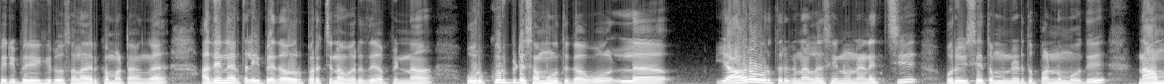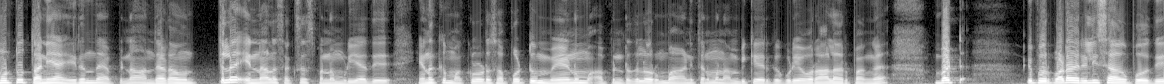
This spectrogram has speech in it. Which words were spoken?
பெரிய பெரிய ஹீரோஸ் எல்லாம் இருக்க மாட்டாங்க. அதே நேரத்தில் இப்போ ஏதாவது ஒரு பிரச்சனை வருது அப்படின்னா ஒரு குறிப்பிட்ட சமூகத்துக்காகவோ இல்லை யாரோ ஒருத்தருக்கு நல்லா செய்யணும்னு நினச்சி ஒரு விஷயத்தை முன்னெடுத்து பண்ணும்போது நான் மட்டும் தனியாக இருந்தேன் அப்படின்னா அந்த இடத்துல என்னால் சக்ஸஸ் பண்ண முடியாது. எனக்கு மக்களோட சப்போர்ட்டும் வேணும் அப்படின்றதுல ரொம்ப ஆணித்தனமாக நம்பிக்கை இருக்கக்கூடிய ஒரு ஆளாக இருப்பாங்க. பட் இப்போ ஒரு படம் ரிலீஸ் ஆக போகுது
